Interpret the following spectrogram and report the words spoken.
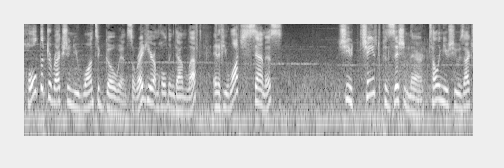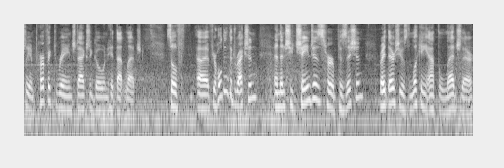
hold the direction you want to go in. So right here, I'm holding down left, and if you watch Samus, she changed position there, telling you she was actually in perfect range to actually go and hit that ledge. So if, uh, if you're holding the direction, and then she changes her position, right there, she was looking at the ledge there.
